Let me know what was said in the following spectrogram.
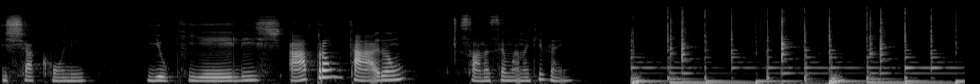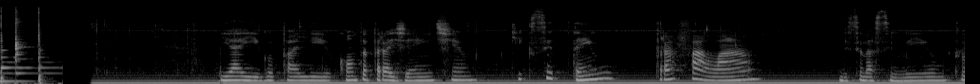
e Shakuni. E o que eles aprontaram só na semana que vem. E aí, Gopali, conta pra gente o que, que você tem para falar desse nascimento.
